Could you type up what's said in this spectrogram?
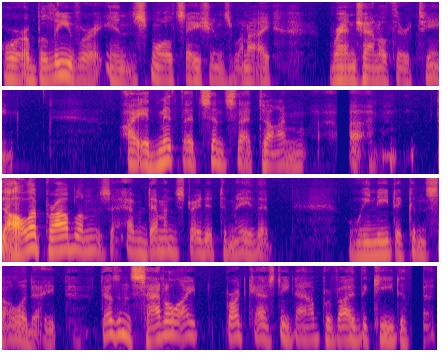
or a believer in small stations when I ran Channel 13. I admit that since that time, uh, dollar problems have demonstrated to me that we need to consolidate. Doesn't satellite broadcasting now provide the key to that?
